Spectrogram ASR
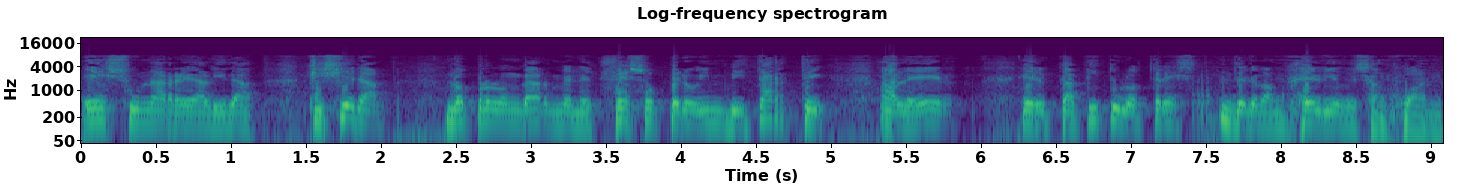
es una realidad. Quisiera no prolongarme en exceso, pero invitarte a leer el capítulo 3 del Evangelio de San Juan.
